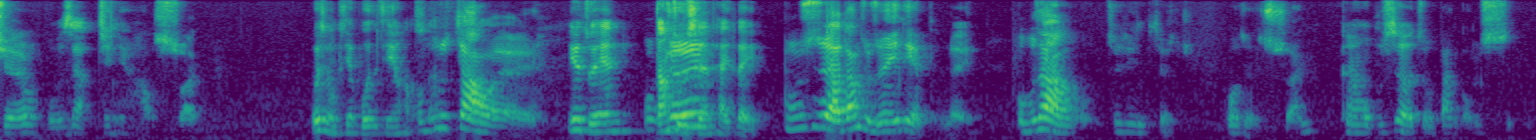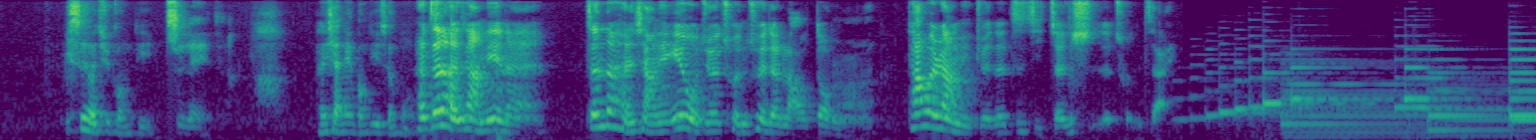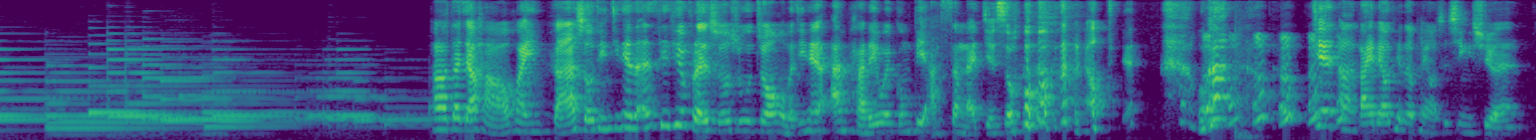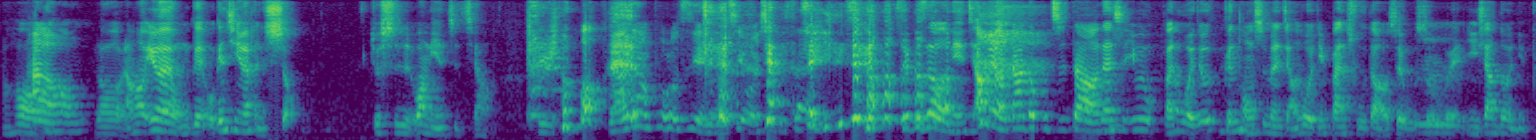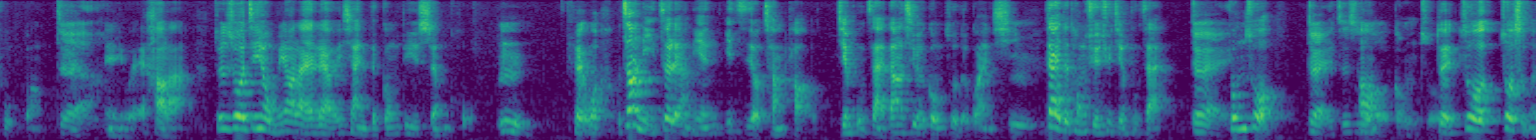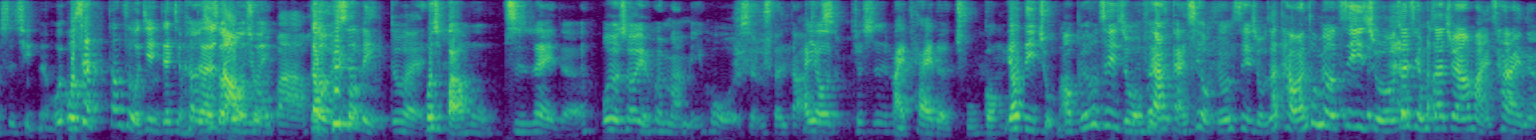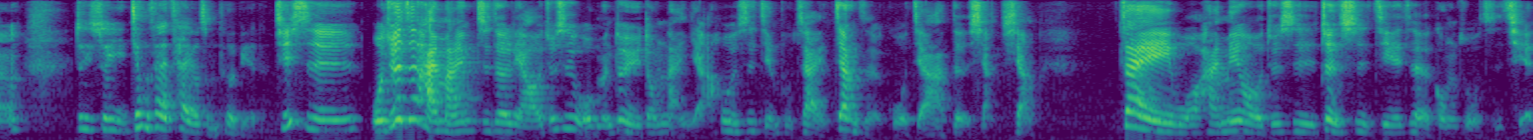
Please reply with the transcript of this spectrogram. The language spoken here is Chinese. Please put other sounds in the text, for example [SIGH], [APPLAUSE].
觉得我脖子今天好酸，为什么今天脖子今天好酸？我不知道哎、因为昨天当主持人太累。不是啊，当主持人一点也不累。我不知道，最近就脖子很酸，可能我不适合住办公室适合去工地，之类的。很想念工地生活。还真的很想念哎、真的很想念，因为我觉得纯粹的劳动啊，它会让你觉得自己真实的存在。Hello，大家好，欢迎大家收听今天的 NCT Flash 说书中。我们今天安排了一位工地阿桑来接受我们的聊天。我看 [LAUGHS] 今天呃来聊天的朋友是信轩，然后 Hello，Hello，然后因为我们跟我跟信轩很熟，就是忘年之交。[LAUGHS] 然后不要这样暴露自己的年纪，我是不在谁意。谁谁不知道我的年纪？啊，没有，大家都不知道。但是因为反正我就跟同事们讲说，我已经办出道了，所以无所谓，影像都已经曝光。对啊，Anyway，好啦，就是说今天我们要来聊一下你的工地生活。嗯对我，我知道你这两年一直有长跑柬埔寨，当然是因为工作的关系，嗯，带着同学去柬埔寨对工作。对，这是我的工作。，对，做做什么事情呢？我我是上次我记得你在柬埔寨的时候跟我说吧，或者是领队或是保姆，之类的。我有时候也会蛮迷惑我的身份到底还有。就是买菜的厨工，要自己煮吗？哦，不用自己煮，我非常感谢我不用自己煮。我在台湾都没有自己煮，我在柬埔寨居然要买菜呢。对，所以柬埔寨的菜有什么特别的？其实我觉得这还蛮值得聊，就是我们对于东南亚或者是柬埔寨这样子的国家的想象。在我还没有就是正式接这个工作之前，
